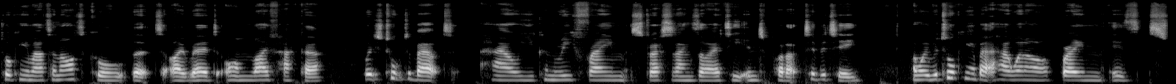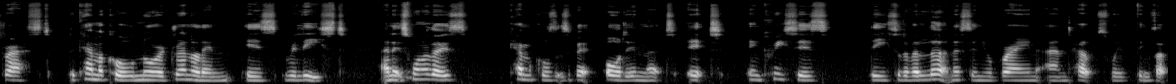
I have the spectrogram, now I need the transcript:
talking about an article that I read on Lifehacker, which talked about how you can reframe stress and anxiety into productivity. And we were talking about how when our brain is stressed, the chemical noradrenaline is released. And it's one of those chemicals that's a bit odd in that it increases the sort of alertness in your brain and helps with things like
